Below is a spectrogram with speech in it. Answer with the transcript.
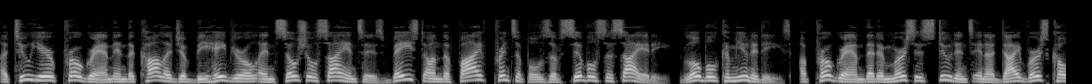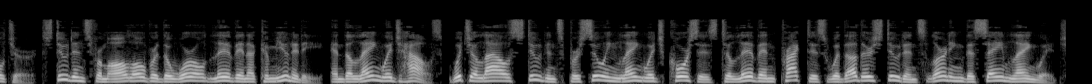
a two-year program in the College of Behavioral and Social Sciences based on the five principles of civil society, global communities, a program that immerses students in a diverse culture. Students from all over the world live in a community, and the Language House, which allows students pursuing language courses to live and practice with other students learning the same language.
